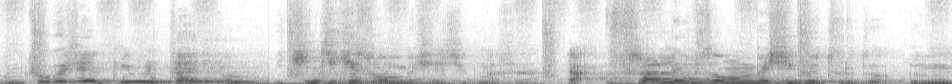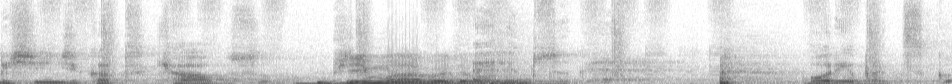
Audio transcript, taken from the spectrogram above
Oğlum çok acayip değil mi Tayfun? İkinci kez 15'e çıkması. Ya ısrarla bizi 15'e götürdü. 15. kat kabusu. Bir şey mi var abi böyle? Elim sıkı. Oraya bak sıkı.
